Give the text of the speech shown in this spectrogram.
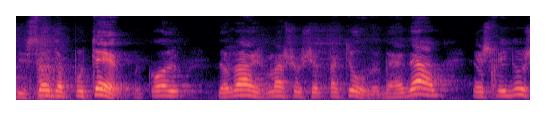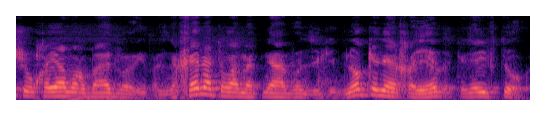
ביסוד הפותר, בכל דבר יש משהו שפטור, ובאדם יש חידוש שהוא חייב ארבעה דברים. אז לכן התורה מתנה אבות זיקים, לא כדי לחייב, כדי לפתור.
